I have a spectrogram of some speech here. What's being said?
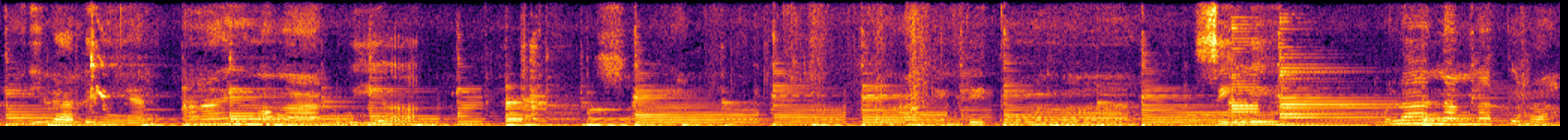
Ang ilalim niyan ay mga luya. So, ang aking dito mga sili. Wala nang natira.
